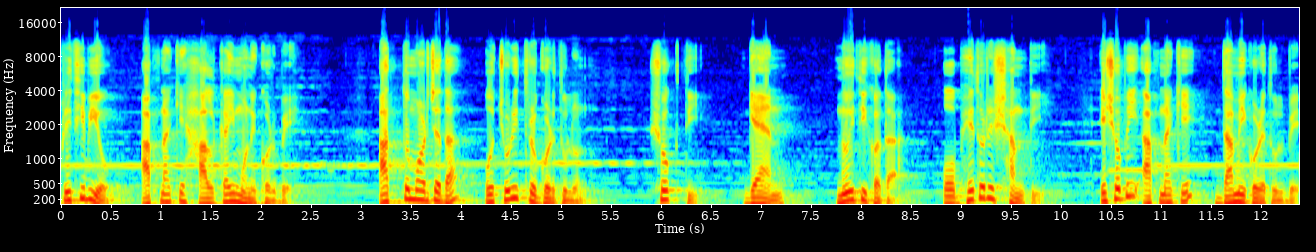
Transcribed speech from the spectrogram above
পৃথিবীও আপনাকে হালকাই মনে করবে। আত্মমর্যাদা ও চরিত্র গড়ে তুলুন। শক্তি, জ্ঞান, নৈতিকতা ও ভেতরের শান্তি এসবই আপনাকে দামি করে তুলবে।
